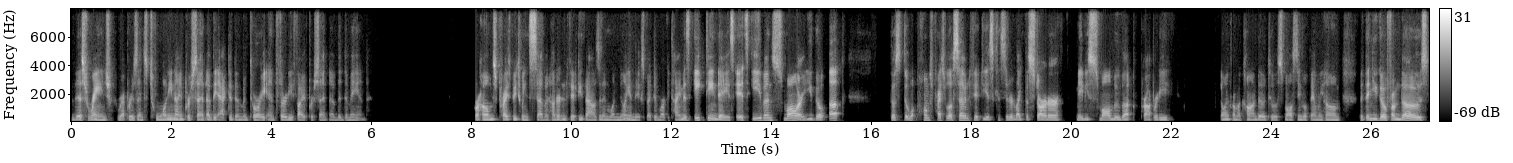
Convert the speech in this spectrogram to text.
This range represents 29% of the active inventory and 35% of the demand. For homes priced between 750,000 and 1 million, the expected market time is 18 days. It's even smaller. You go up, those the homes priced below 750 is considered like the starter, maybe small move up property, going from a condo to a small single family home. But then you go from those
